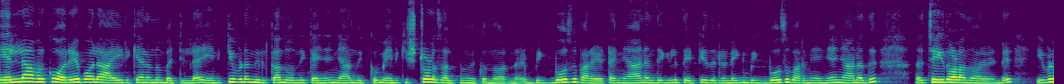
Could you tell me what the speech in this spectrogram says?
എല്ലാവർക്കും ഒരേപോലെ ആയിരിക്കാനൊന്നും പറ്റില്ല. എനിക്കിവിടെ നിൽക്കാൻ തോന്നിക്കഴിഞ്ഞാൽ ഞാൻ നിൽക്കും. എനിക്കിഷ്ടമുള്ള സ്ഥലത്ത് നിൽക്കുമെന്ന് പറഞ്ഞു ബിഗ് ബോസ് പറയട്ടെ ഞാൻ എന്തെങ്കിലും തെറ്റ് ചെയ്തിട്ടുണ്ടെങ്കിൽ ബിഗ് ബോസ് പറഞ്ഞു കഴിഞ്ഞാൽ ഞാനത് ചെയ്തോളാം എന്ന് പറയുന്നുണ്ട്. ഇവൾ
